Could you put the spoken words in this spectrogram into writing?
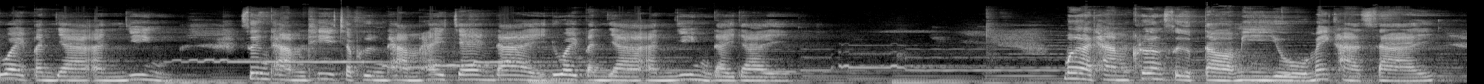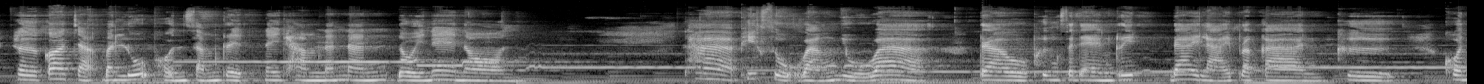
ด้วยปัญญาอันยิ่ง ซึ่งทำที่จะพึงทำให้แจ้งได้ด้วยปัญญาอันยิ่งใด ๆ เมื่อทำเครื่องสืบต่อมีอยู่ไม่ขาดสาย เธอก็จะบรรลุผลสำเร็จในธรรมนั้นๆ โดยแน่นอน ถ้าภิกษุหวังอยู่ว่า เราพึงแสดงฤทธิ์ได้หลายประการ คือ คน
